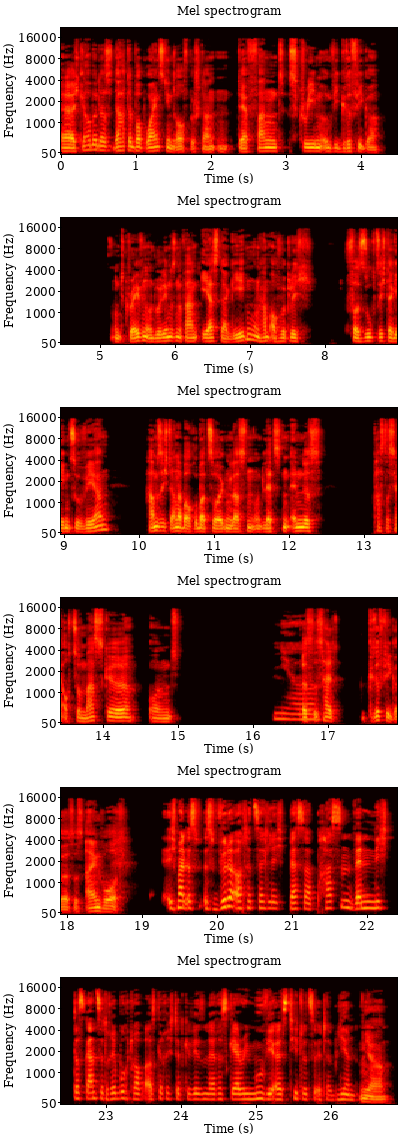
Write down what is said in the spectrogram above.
Äh, ich glaube, dass, da hatte Bob Weinstein drauf bestanden. Der fand Scream irgendwie griffiger. Und Craven und Williamson waren erst dagegen und haben auch wirklich versucht, sich dagegen zu wehren, haben sich dann aber auch überzeugen lassen und letzten Endes passt das ja auch zur Maske und ja. es ist halt griffiger, es ist ein Wort. Ich meine, es, es würde auch tatsächlich besser passen, wenn nicht das ganze Drehbuch darauf ausgerichtet gewesen wäre, Scary Movie als Titel zu etablieren. Ja.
